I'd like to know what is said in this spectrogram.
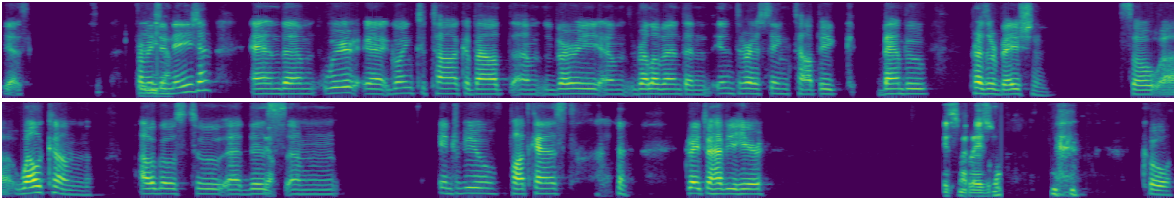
yes. From Indonesia. And um, we're uh, going to talk about um, very um, relevant and interesting topic, bamboo preservation. So uh, welcome, August, to uh, this yep. um, interview podcast. Great to have you here. It's my pleasure. cool.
